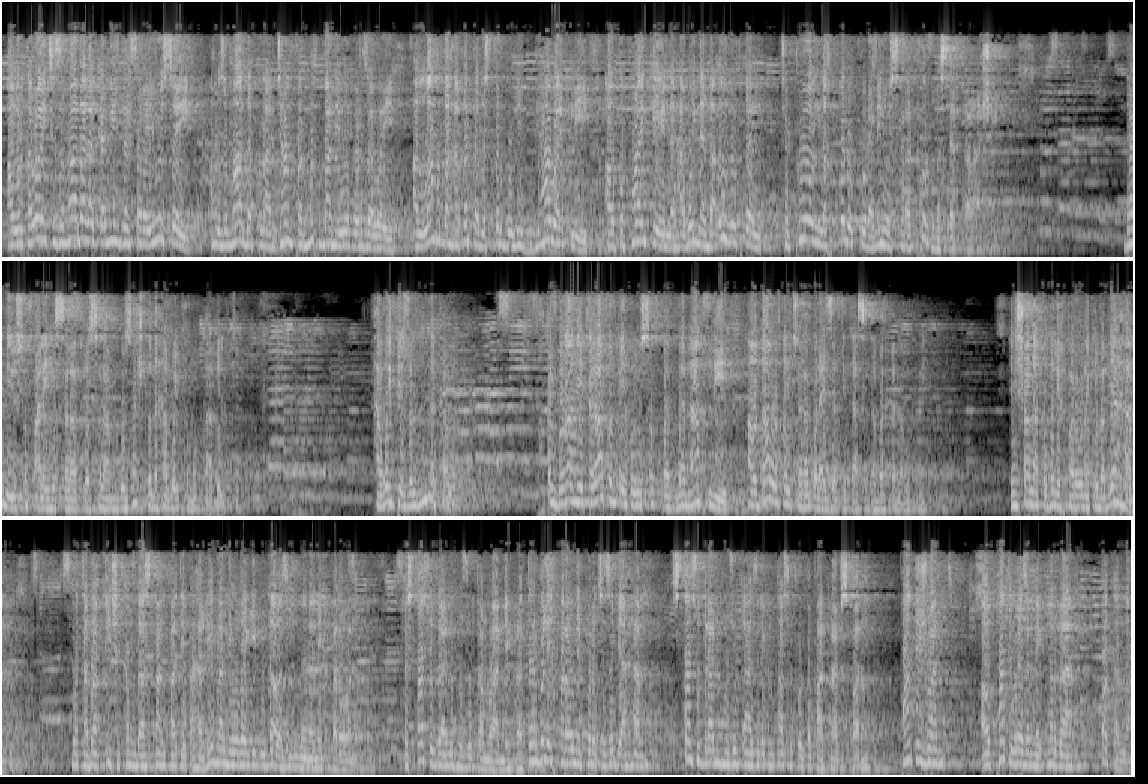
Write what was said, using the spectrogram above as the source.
او ورته وایي چې زما دغه کمیس در سره یوسئ او زما د پلارجان پر مخ باندې وغورځوئ الله به هغه ته د سترګو لید بیا ورکړي او په پای کې له هغوی نه دا وغوښتل چې ټول له خپلو کورنیو سره ټول مصر ته راشئ دا د یوسف علیه السلام وسلام ګذشت د هغوی په مقابل کې هغوی پې ظلمونه کول خپل ګناه اعتراف هم کوي خو یوسف بدله نه اخلي او دا ورته چې رب العزت دې تاسې ته بښنه وکړي انشاالله په بلې خپرونه کې به بیا هم متبقي چې کوم داستان پاتې په هغې باندې وغږېږو دا به زموږ نننۍ خپرونه چې ستاسو درانه حضور ته وړاندې کړه تر بلې خپرونې پورې چې زه بیا هم ستاسو درانه حضور ته حاضر کړم تاسو ټول په پاک رب سپارم پاتې ژوند او پاتې ورځم نیکمرغه پاک الله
